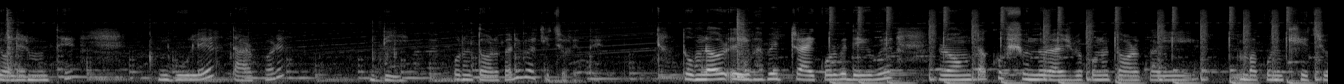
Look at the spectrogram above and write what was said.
জলের মধ্যে গুলে তারপরে দিই কোনো তরকারি বা খিচুড়িতে। তোমরাও এইভাবেই ট্রাই করবে, দেখবে রঙটা খুব সুন্দর আসবে, কোনো তরকারি বা কোনো খিচু,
